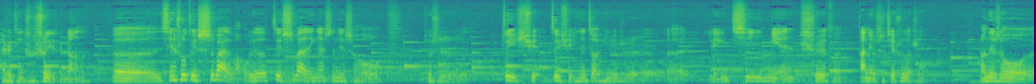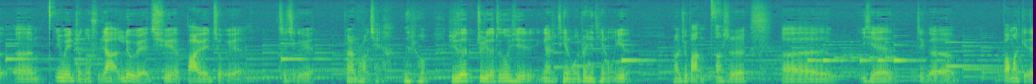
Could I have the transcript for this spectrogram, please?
还是挺顺顺理成章的。呃，先说最失败的吧，我觉得最失败的应该是那时候，就是最血最血腥的教训就是呃零七年十月份大牛市结束的时候。然后那时候，呃，因为整个暑假六月、七月、八月、九月这几个月赚了不少钱，那时候就觉得就觉得这东西应该是挺容易赚钱、挺容易的，然后就把当时，呃，一些这个爸妈给的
